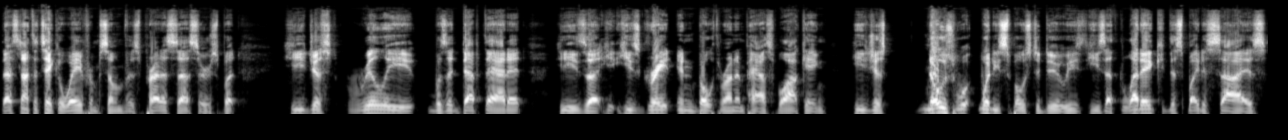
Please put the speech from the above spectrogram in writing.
That's not to take away from some of his predecessors, but he just really was adept at it. He's uh, he, he's great in both run and pass blocking. He just knows what, what he's supposed to do. He's he's athletic despite his size.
